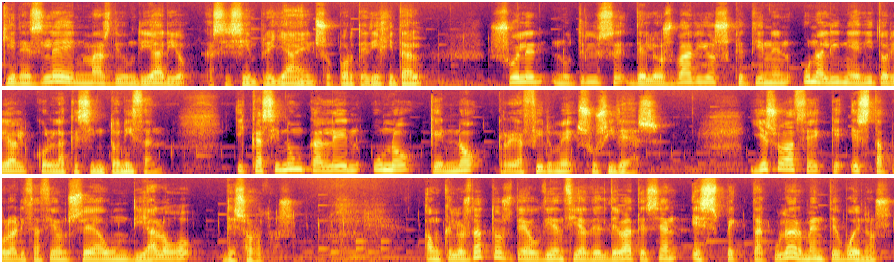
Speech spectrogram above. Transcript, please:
Quienes leen más de un diario, casi siempre ya en soporte digital, suelen nutrirse de los varios que tienen una línea editorial con la que sintonizan, y casi nunca leen uno que no reafirme sus ideas. Y eso hace que esta polarización sea un diálogo de sordos. Aunque los datos de audiencia del debate sean espectacularmente buenos,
